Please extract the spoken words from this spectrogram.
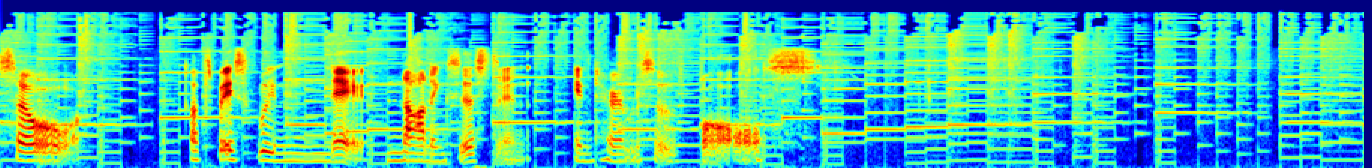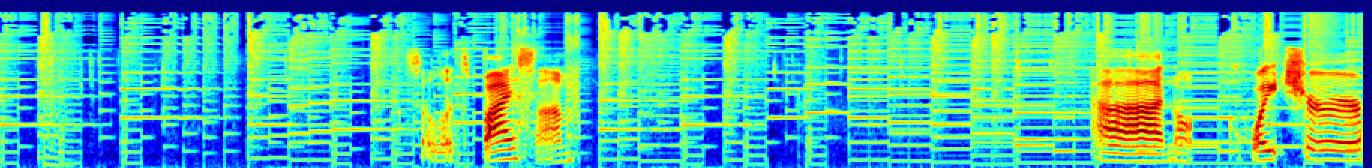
so, that's basically non-existent in terms of balls. So let's buy some. Uh, not quite sure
